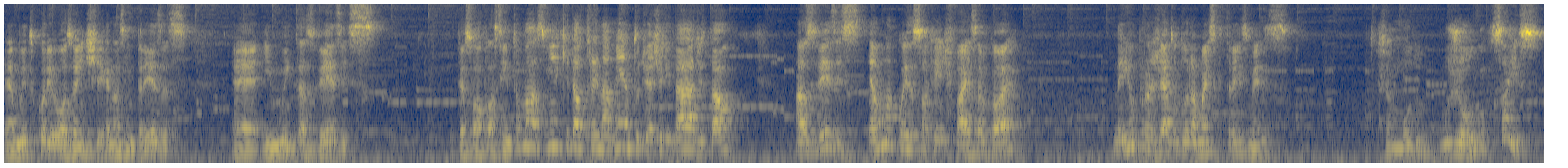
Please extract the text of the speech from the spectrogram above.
É muito curioso, a gente chega nas empresas é, e muitas vezes o pessoal fala assim, Tomás, vim aqui dar o treinamento de agilidade e tal. Às vezes é uma coisa só que a gente faz, sabe qual é? Nenhum projeto dura mais que três meses. Já muda o jogo. Só isso.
